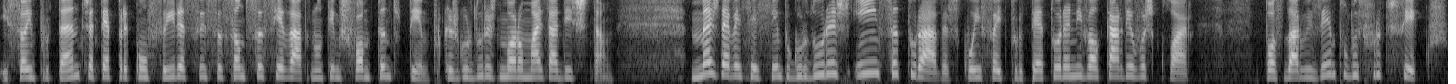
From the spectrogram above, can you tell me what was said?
e são importantes até para conferir a sensação de saciedade, que não temos fome tanto tempo, porque as gorduras demoram mais à digestão. Mas devem ser sempre gorduras insaturadas, com efeito protetor a nível cardiovascular. Posso dar o exemplo dos frutos secos.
